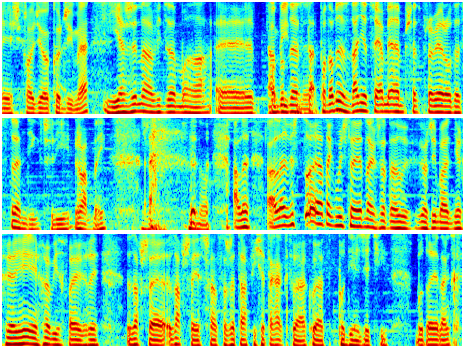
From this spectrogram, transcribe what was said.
e, jeśli chodzi o Kojimę. Jarzyna widzę ma e, podobne, zda podobne zdanie, co ja miałem przed premierą Death Stranding, czyli żadnej. No. Ale, ale wiesz co, ja tak myślę jednak, że ten Kojima niech, niech robi swoje gry. Zawsze, zawsze jest szansa, że trafi się taka, która akurat podjedzie ci, bo to jednak,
